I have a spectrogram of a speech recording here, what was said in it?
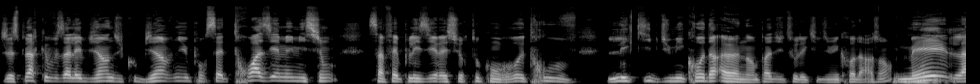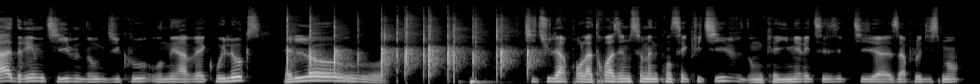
J'espère que vous allez bien. Du coup, bienvenue pour cette troisième émission. Ça fait plaisir et surtout qu'on retrouve l'équipe du micro d'argent. Euh, non, pas du tout l'équipe du micro d'argent, mais la Dream Team. Donc, du coup, on est avec Willux, Hello titulaire pour la troisième semaine consécutive. Donc, euh, il mérite ses petits euh, applaudissements.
